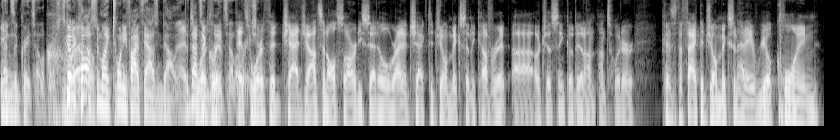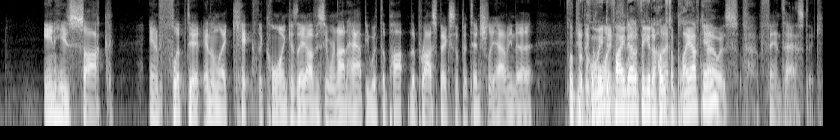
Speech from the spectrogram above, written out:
That's a great celebration. It's going to cost him like twenty five thousand dollars, but that's a great it. celebration. It's worth it. Chad Johnson also already said he'll write a check to Joe Mixon to cover it. Uh, Ocho Cinco did on, on Twitter because the fact that Joe Mixon had a real coin in his sock and flipped it and then like kicked the coin because they obviously were not happy with the po- the prospects of potentially having to Flip do the coin to find out if they get to host I- a playoff game? That was fantastic.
